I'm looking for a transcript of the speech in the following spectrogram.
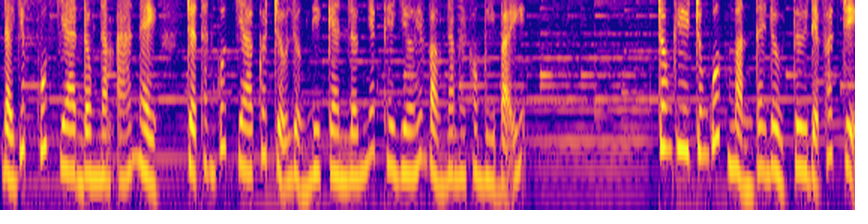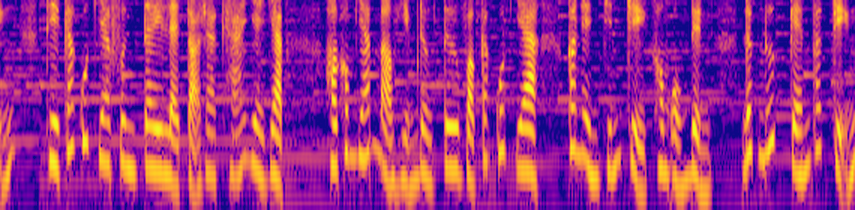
đã giúp quốc gia Đông Nam Á này trở thành quốc gia có trữ lượng niken lớn nhất thế giới vào năm 2017. Trong khi Trung Quốc mạnh tay đầu tư để phát triển, thì các quốc gia phương Tây lại tỏ ra khá dè dặt. Họ không dám mạo hiểm đầu tư vào các quốc gia có nền chính trị không ổn định, đất nước kém phát triển,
